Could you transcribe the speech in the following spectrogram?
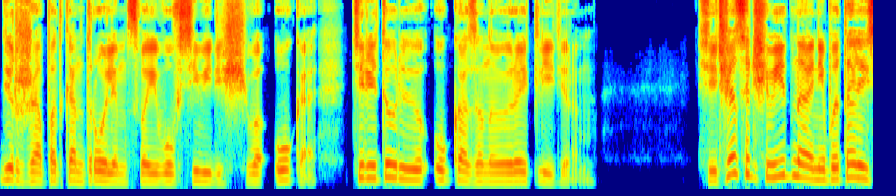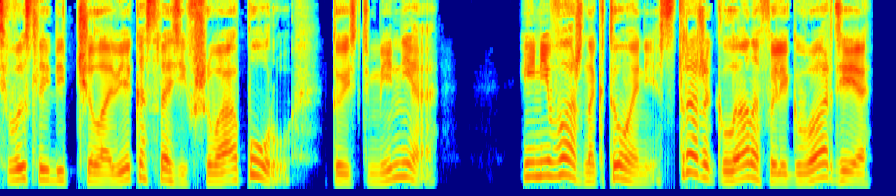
держа под контролем своего всевидящего ока территорию, указанную рейд-лидером. Сейчас, очевидно, они пытались выследить человека, сразившего опору, то есть меня. И неважно, кто они, стражи кланов или гвардия,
